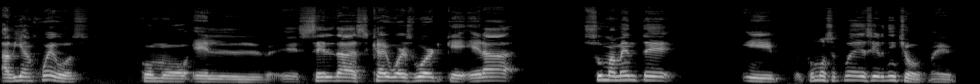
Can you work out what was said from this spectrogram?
habían juegos como el eh, Zelda Skyward Sword que era sumamente y cómo se puede decir Nicho eh,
